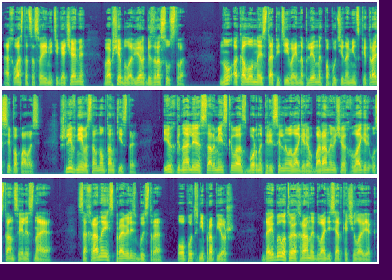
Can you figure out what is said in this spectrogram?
а хвастаться своими тягачами вообще было верх безрассудства. Ну, а колонна из 105 военнопленных по пути на Минской трассе попалась. Шли в ней в основном танкисты – их гнали с армейского сборно-пересыльного лагеря в Барановичах в лагерь у станции Лесная. С охраной справились быстро. Опыт не пропьешь. Да и было той охраны два десятка человек.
